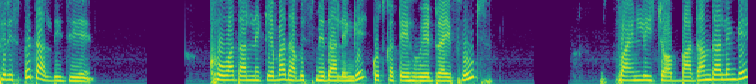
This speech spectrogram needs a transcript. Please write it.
फिर इस पर डाल दीजिए। खोवा डालने के बाद अब इसमें डालेंगे कुछ कटे हुए ड्राई फ्रूट्स फाइनली चॉप बादाम डालेंगे।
